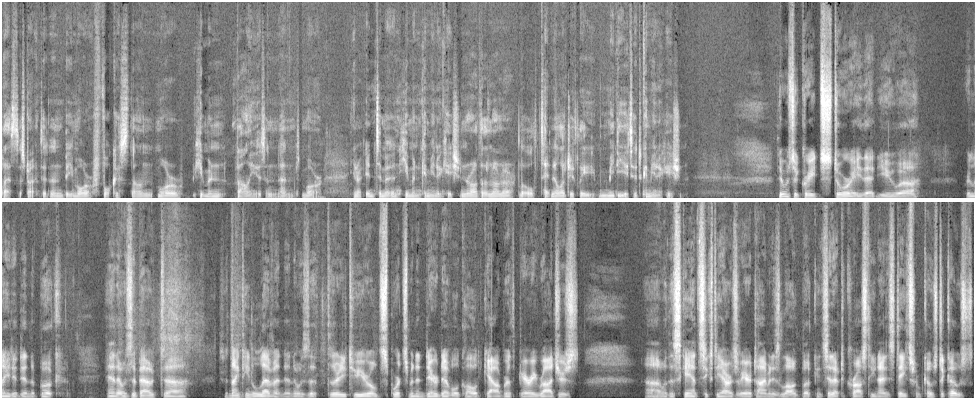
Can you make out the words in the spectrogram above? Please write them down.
less distracted and be more focused on more human values and, and more you know, intimate and human communication rather than on our little technologically mediated communication. There was a great story that you uh, related in the book, and it was about uh, it was 1911, and it was a 32 year old sportsman and daredevil called Calbraith Perry Rodgers uh, with a scant 60 hours of airtime in his logbook and set out to cross the United States from coast to coast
